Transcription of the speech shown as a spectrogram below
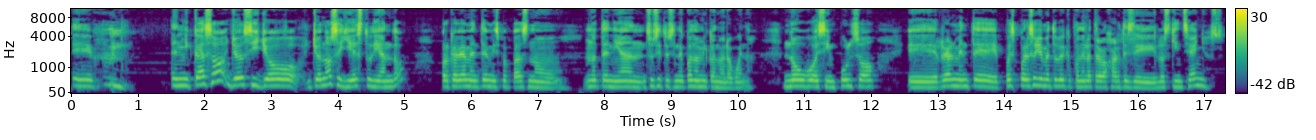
eh, en mi caso, yo sí, yo, yo no seguía estudiando, porque obviamente mis papás no, no tenían, su situación económica no era buena. No hubo ese impulso. Eh, realmente, pues por eso yo me tuve que poner a trabajar desde los 15 años,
